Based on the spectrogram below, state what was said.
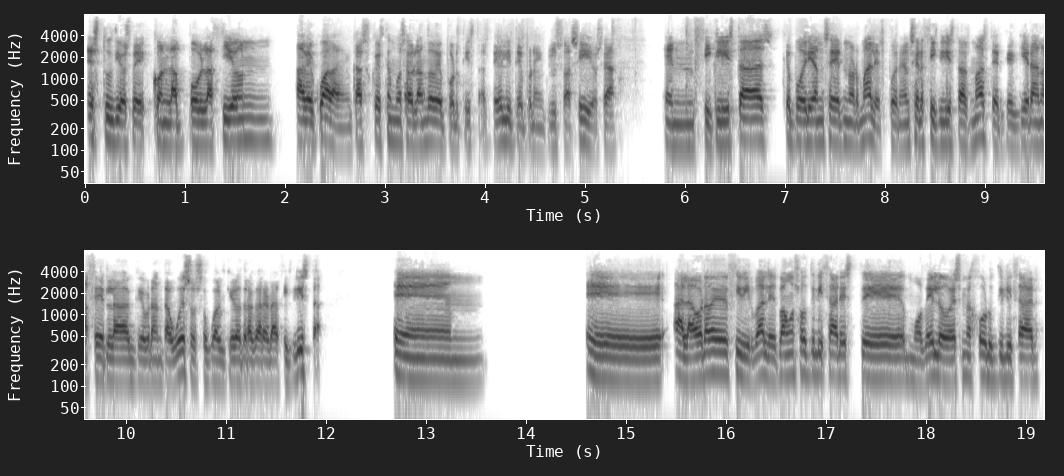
estudios de con la población adecuada, en el caso que estemos hablando de deportistas de élite, pero incluso así, o sea, en ciclistas que podrían ser normales, podrían ser ciclistas máster que quieran hacer la quebranta huesos o cualquier otra carrera ciclista. Em, eh, a la hora de decidir, vale, vamos a utilizar este modelo, es mejor utilizar,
